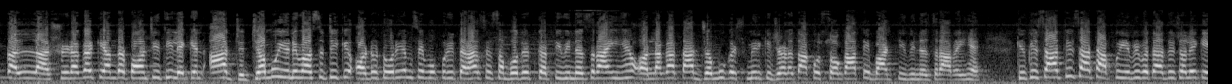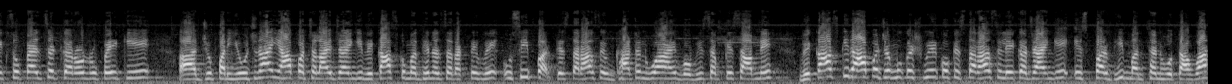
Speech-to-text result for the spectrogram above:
कल श्रीनगर के अंदर पहुँची थी, लेकिन आज जम्मू यूनिवर्सिटी के ऑडिटोरियम से वो पूरी तरह से संबोधित करती हुई नज़र आई हैं और लगातार जम्मू कश्मीर की जनता को सौगातें बांटती हुई नज़र आ रही हैं। क्योंकि साथ ही साथ आपको ये भी बताते चले कि एक सौ पैंसठ करोड़ रुपए की जो परियोजना यहाँ पर चलाई जाएँगी विकास को मद्देनजर रखते हुए, उसी पर किस तरह से उद्घाटन हुआ है, वो भी सबके सामने। विकास की राह पर जम्मू कश्मीर को किस तरह से लेकर जाएँगे, इस पर भी मंथन होता हुआ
